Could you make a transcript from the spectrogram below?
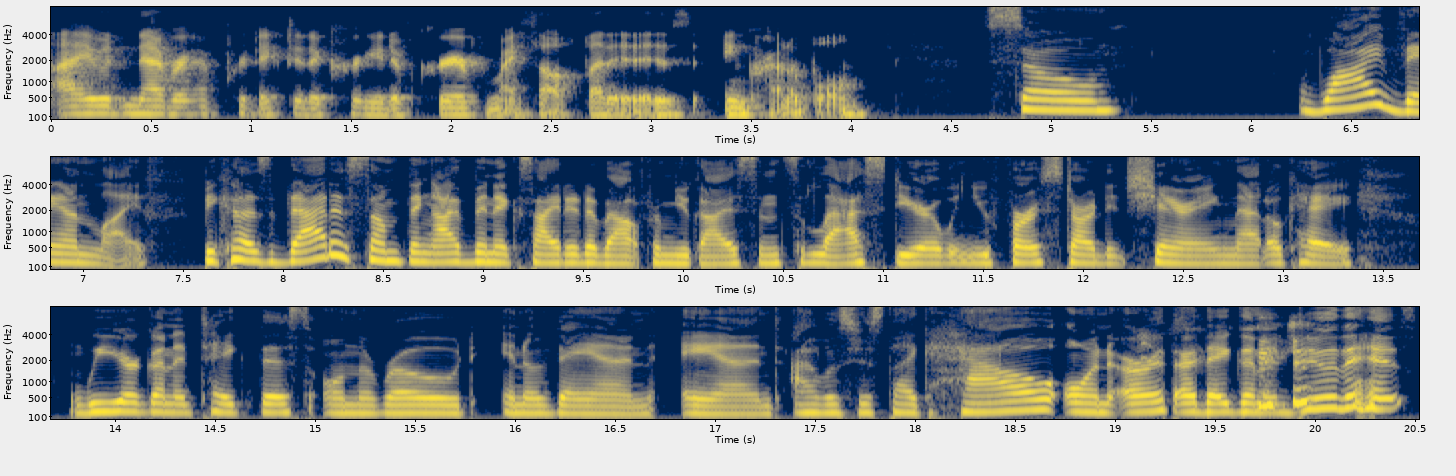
I would never have predicted a creative career for myself but it is incredible. So, why van life? Because that is something I've been excited about from you guys since last year when you first started sharing that, okay, we are going to take this on the road in a van. And I was just like, how on earth are they going to do this?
